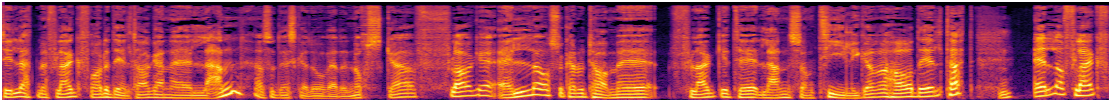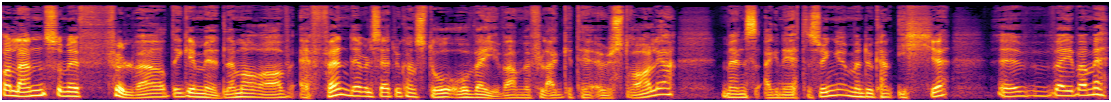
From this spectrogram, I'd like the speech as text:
tillatt med flagg fra det deltakende land, altså det skal da være det norske flagget, eller så kan du ta med flagget til land som tidligere har deltatt, eller flagg fra land som er fullverdige medlemmer av FN, det vil si at du kan stå og veive med flagget til Australia, mens Agnete synger, men du kan ikke eh, veive med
